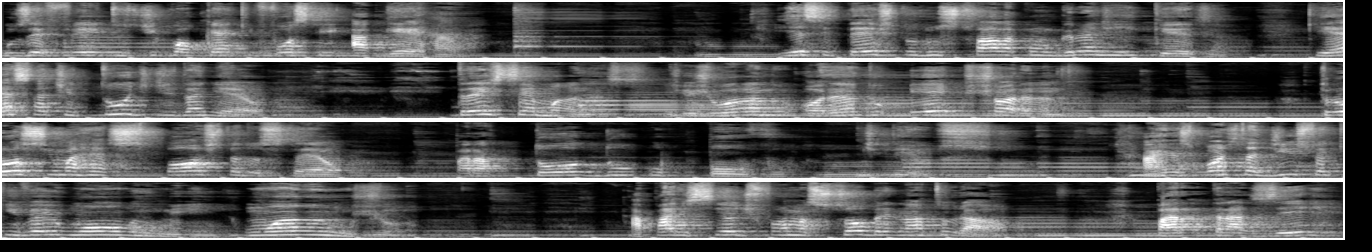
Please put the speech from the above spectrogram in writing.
os efeitos de qualquer que fosse a guerra. E esse texto nos fala com grande riqueza que essa atitude de Daniel, três semanas jejuando, orando e chorando, trouxe uma resposta do céu para todo o povo de Deus. A resposta disso é que veio um homem, um anjo, apareceu de forma sobrenatural para trazer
